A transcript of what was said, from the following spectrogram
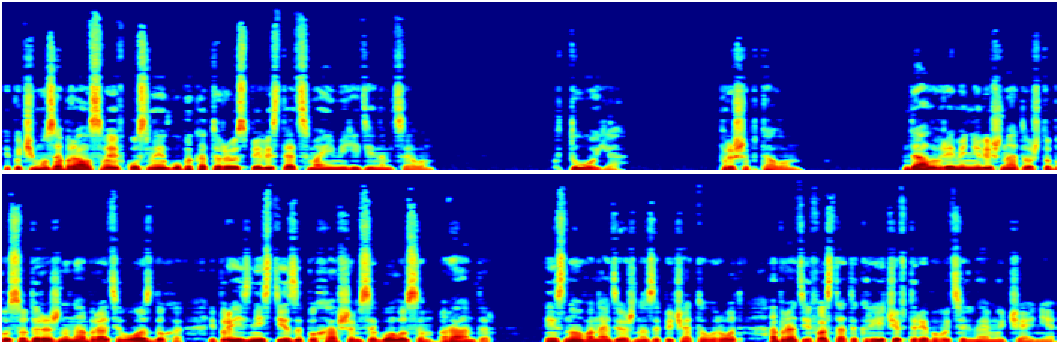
И почему забрал свои вкусные губы, которые успели стать с моими единым целым? «Кто я?» — прошептал он. Дал времени лишь на то, чтобы судорожно набрать воздуха и произнести запыхавшимся голосом «Рандер», и снова надежно запечатал рот, обратив остаток речи в требовательное мычание.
